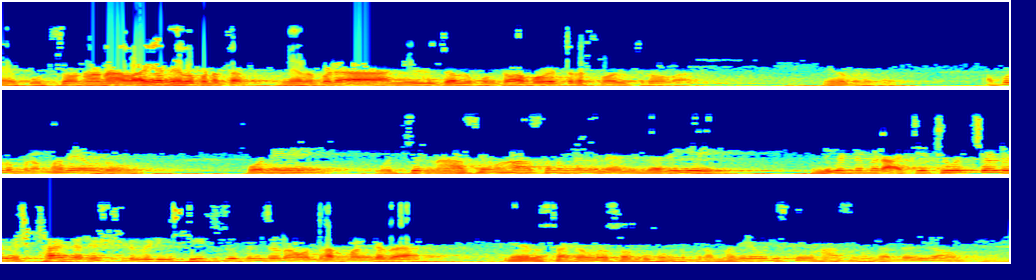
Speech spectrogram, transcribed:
నేను కూర్చోను అలాగే నిలబడతాడు నిలబడి ఆ నీళ్ళు చల్లుకుంటూ అపవిత్ర పవిత్రంగా నిలబడతాడు అప్పుడు బ్రహ్మదేవుడు పోనీ వచ్చి నా సింహాసనం మీద నేను జరిగి ఎందుకంటే మీరు అతిథి వచ్చాడు నిష్ఠా గరిష్ఠుడు వీడికి సీటు చూపించడం ధర్మం కదా. నేను సగంలో సర్దుకుంటూ బ్రహ్మదేవుడి సింహాసనం పెద్దదిగా ఉంటుంది.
